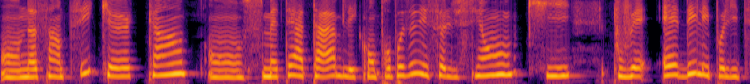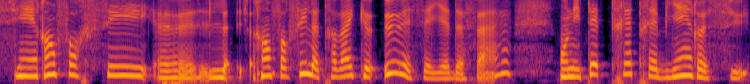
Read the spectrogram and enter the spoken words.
on a senti que quand on se mettait à table et qu'on proposait des solutions qui pouvaient aider les politiciens, renforcer, euh, le, renforcer le travail que eux essayaient de faire, on était très très bien reçus.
